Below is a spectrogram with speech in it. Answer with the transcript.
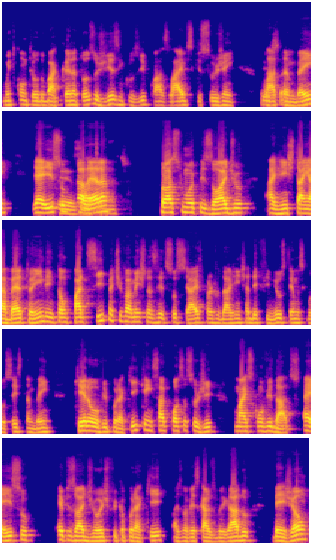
Muito conteúdo bacana todos os dias, inclusive com as lives que surgem lá isso. também. E é isso, Exatamente. galera. Próximo episódio a gente está em aberto ainda, então participe ativamente nas redes sociais para ajudar a gente a definir os temas que vocês também queiram ouvir por aqui. Quem sabe possa surgir mais convidados. É isso episódio de hoje fica por aqui. Mais uma vez, Carlos, obrigado. Beijão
